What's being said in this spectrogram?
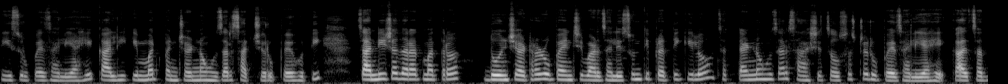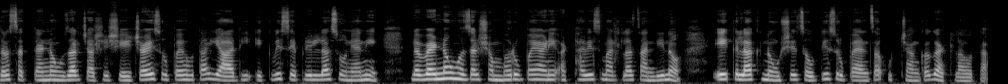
तीस रुपये झाली आहे. काल ही किंमत पंच्याण्णव हजार सातशे रुपये होती. चांदीच्या दरात मात्र दोनशे अठरा रुपयांची वाढ झाली असून ती प्रति किलो सत्त्याण्णव हजार सहाशे चौसष्ट रुपये झाली आहे. कालचा दर सत्त्याण्णव हजार चारशे शेहेचाळीस रुपये होता. याआधी एकवीस एप्रिलला सोन्याने नव्याण्णव हजार शंभर रुपये आणि अठ्ठावीस मार्चला चांदीनं एक लाख नऊशे चौतीस रुपयांचा उच्चांक गाठला होता.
